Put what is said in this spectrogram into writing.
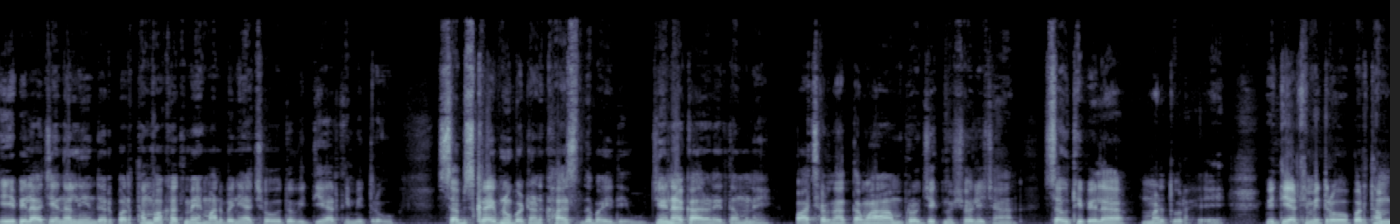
એ પેલા ચેનલની અંદર પ્રથમ વખત મહેમાન બન્યા છો તો વિદ્યાર્થી મિત્રો, સબસ્ક્રાઇબનું બટન ખાસ દબાઈ દેવું, જેના કારણે તમને પાછળના તમામ પ્રોજેક્ટનું સોલ્યુશન સૌથી પહેલાં મળતું રહે. વિદ્યાર્થી મિત્રો, પ્રથમ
